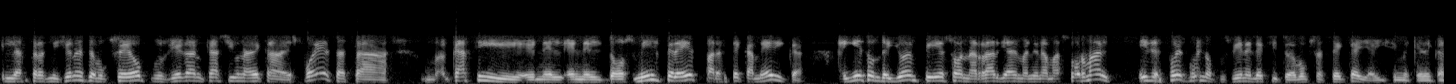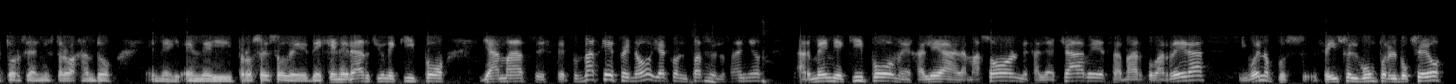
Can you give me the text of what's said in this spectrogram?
las transmisiones de boxeo pues llegan casi una década después, hasta casi en el, en el 2003 para Azteca América ahí es donde yo empiezo a narrar ya de manera más formal. Y después, bueno, pues viene el éxito de Box Azteca y ahí sí me quedé 14 años trabajando en el, en el proceso de, de generarse un equipo ya más, este, pues más jefe, ¿no? Ya con el paso de los años armé mi equipo, me jalé al Amazon, me jalé a Chávez, a Marco Barrera y bueno, pues se hizo el boom por el boxeo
